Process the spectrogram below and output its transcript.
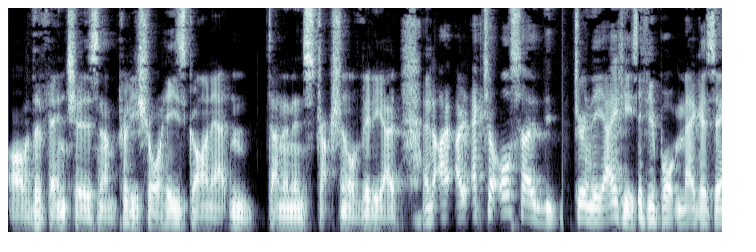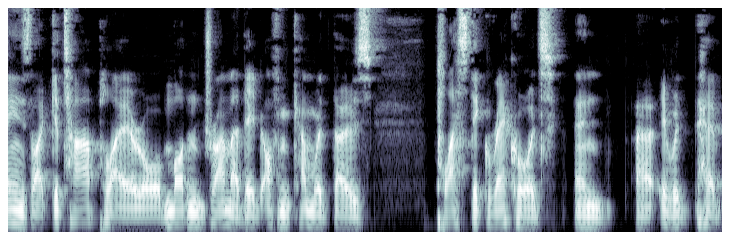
of the Ventures, and I'm pretty sure he's gone out and done an instructional video. And I, I actually also during the 80s, if you bought magazines like Guitar Player or Modern Drummer, they'd often come with those plastic records, and uh, it would have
